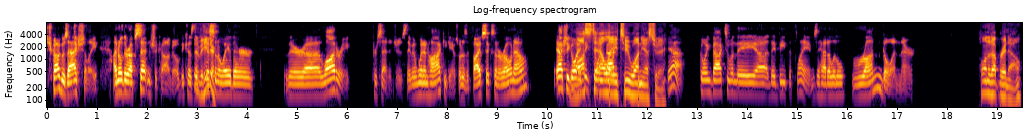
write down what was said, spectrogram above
Chicago's actually. I know they're upset in Chicago because they're pissing away their their uh, lottery percentages. They've been winning hockey games. What is it? Five, six in a row now. Actually, going I think Lost to going LA back- two one yesterday. yeah, going back to when they uh, they beat the Flames, they had a little run going there. Pulling it up right now.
